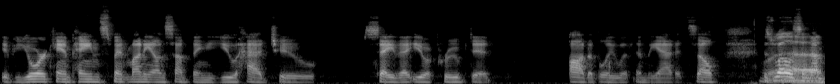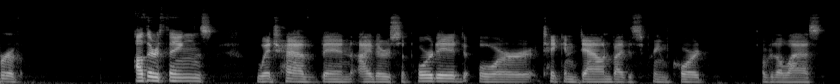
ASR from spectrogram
if your campaign spent money on something, you had to say that you approved it audibly within the ad itself, as well as a number of other things which have been either supported or taken down by the Supreme Court over the last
